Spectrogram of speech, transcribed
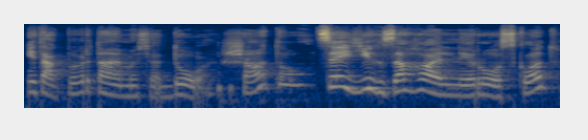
І так, повертаємося до шаттл. Це їх загальний розклад.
